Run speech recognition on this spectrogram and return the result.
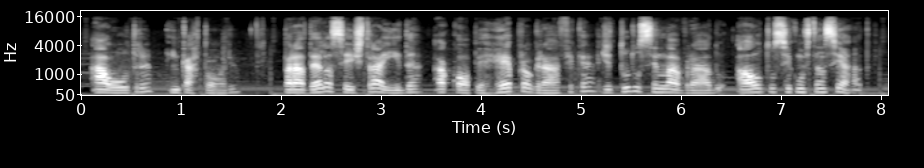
a outra em cartório, para dela ser extraída a cópia reprográfica de tudo sendo lavrado auto-circunstanciado.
